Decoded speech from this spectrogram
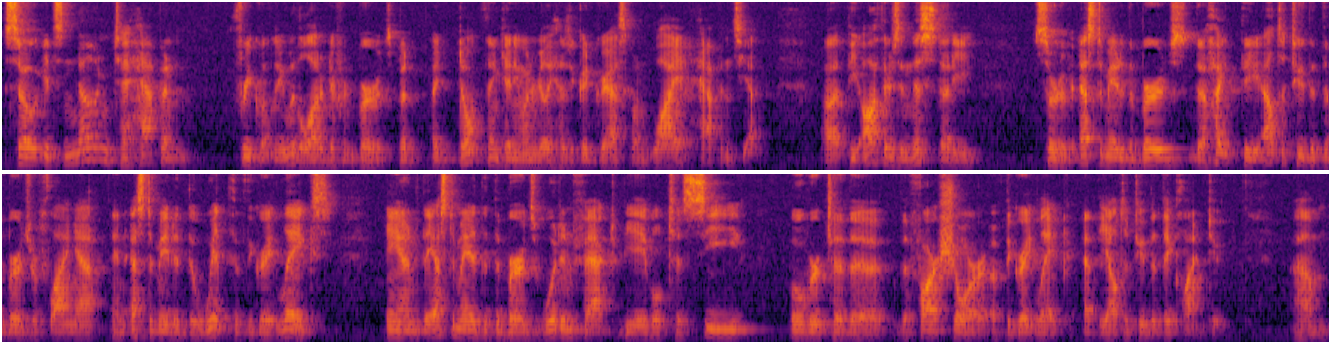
so it's known to happen frequently with a lot of different birds, but I don't think anyone really has a good grasp on why it happens yet. Uh, the authors in this study sort of estimated the birds, the height, the altitude that the birds were flying at, and estimated the width of the Great Lakes. And they estimated that the birds would, in fact, be able to see over to the, the far shore of the Great Lake at the altitude that they climbed to. Um,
